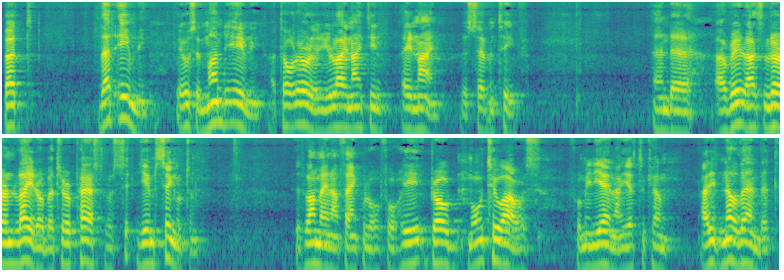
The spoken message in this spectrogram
But that evening, it was a Monday evening. I told earlier, July 1989, the 17th. And uh, I realized, learned later, but her pastor was Jim Singleton. There's one man I thank the Lord for. He drove more than two hours from Indiana just to come. I didn't know then, but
